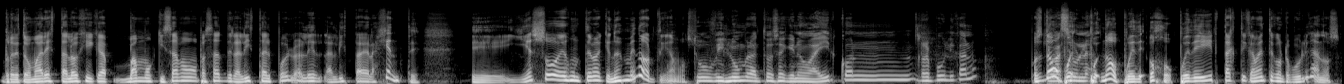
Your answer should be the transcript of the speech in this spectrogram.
retomar esta lógica, vamos, quizás vamos a pasar de la lista del pueblo a la lista de la gente. Eh, y eso es un tema que no es menor, digamos. ¿Tú vislumbras entonces que no va a ir con republicano? Pues no, puede, no, puede, ojo, puede ir tácticamente con republicanos.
